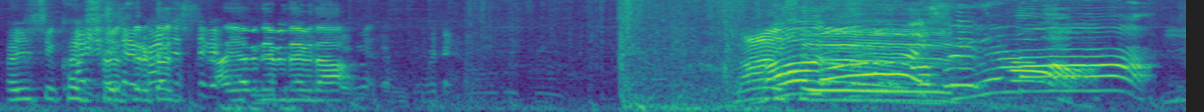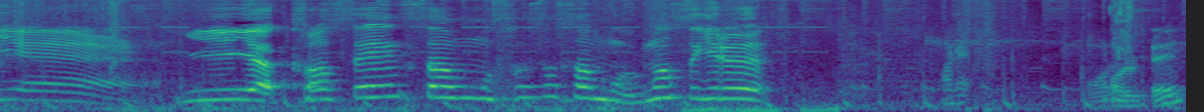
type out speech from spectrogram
回収、回収返。してる、返してる。あ、やめた、やめた、やめた。ナイスうまイエいや、河川さんも笹さんもうますぎる。あれ？あれ？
